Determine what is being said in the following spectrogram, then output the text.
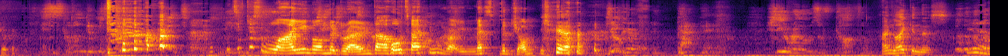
Joker. Is he just lying on the ground that whole time? Like he missed the jump? Yeah, Joker, Batman, heroes of Gotham. I'm liking this. Yeah.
